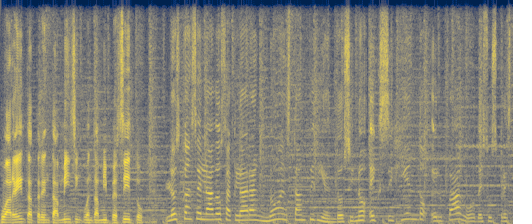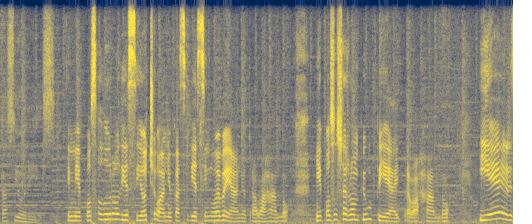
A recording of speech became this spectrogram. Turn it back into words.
40, 30 mil, 50 mil pesitos. Los cancelados aclaran no están pidiendo, sino exigiendo el pago de sus prestaciones. Y mi esposo duró 18 años, casi 19 años trabajando. Mi esposo se rompió un pie ahí trabajando y él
